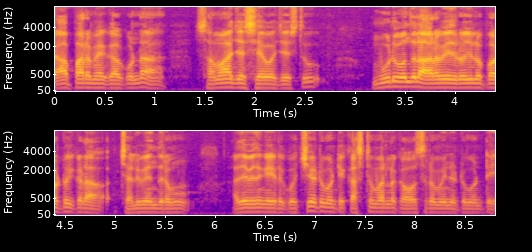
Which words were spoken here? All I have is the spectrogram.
వ్యాపారమే కాకుండా సమాజ సేవ చేస్తూ మూడు వందల అరవై ఐదు రోజుల పాటు ఇక్కడ చలివేంద్రము అదేవిధంగా ఇక్కడికి వచ్చేటువంటి కస్టమర్లకు అవసరమైనటువంటి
